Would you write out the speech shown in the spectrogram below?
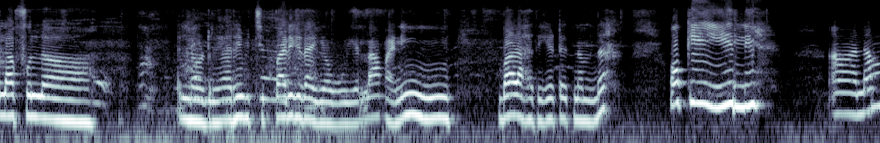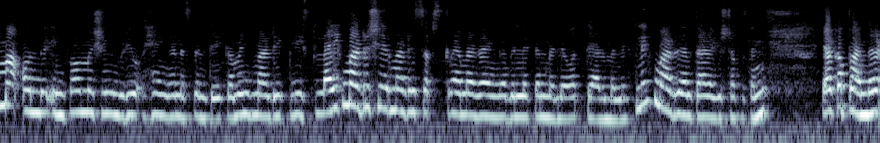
ಎಲ್ಲ ಫುಲ್ ಇಲ್ಲಿ ನೋಡ್ರಿ ಅರಿವಿ ಚಿಪ್ಪಾಡಿ ಗಿಡ ಆಗ್ಯಾವು ಎಲ್ಲ ಮಣಿ. ಭಾಳ ಹದಗೆಟ್ಟೈತೆ ನಮ್ದು. ಓಕೆ ಇರಲಿ. ನಮ್ಮ ಒಂದು ಇನ್ಫಾರ್ಮೇಷನ್ ವಿಡಿಯೋ ಹೆಂಗೆ ಅನಿಸ್ತಂತೆ ಕಮೆಂಟ್ ಮಾಡಿರಿ ಪ್ಲೀಸ್ ಲೈಕ್ ಮಾಡಿರಿ ಶೇರ್ ಮಾಡಿರಿ ಸಬ್ಸ್ಕ್ರೈಬ್ ಮಾಡಿರಿ ಹಂಗೆ ಬೆಲ್ಲೈಕನ್ ಮೇಲೆ ಒತ್ತಿ ಆದ್ಮೇಲೆ ಕ್ಲಿಕ್ ಮಾಡಿರಿ ಅಂತ ಹೇಳಕ್ಕೆ ಇಷ್ಟಪಡ್ತೀನಿ ಯಾಕಪ್ಪ ಅಂದ್ರೆ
